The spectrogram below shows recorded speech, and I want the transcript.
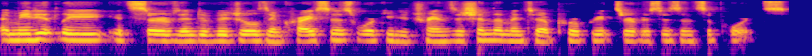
Immediately, it serves individuals in crisis, working to transition them into appropriate services and supports.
